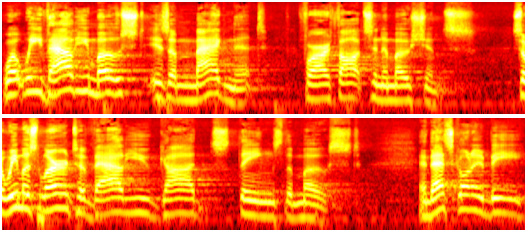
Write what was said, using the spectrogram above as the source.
What we value most is a magnet for our thoughts and emotions. So we must learn to value God's things the most. And that's going to be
